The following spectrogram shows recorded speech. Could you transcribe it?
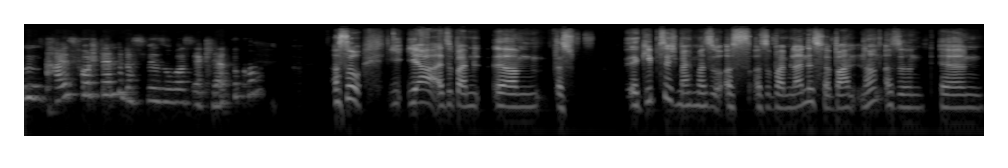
im Kreisvorstände, dass wir sowas erklärt bekommen? Ach so, ja, also beim ähm, das ergibt sich manchmal so aus, also beim Landesverband, ne? Also ähm,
